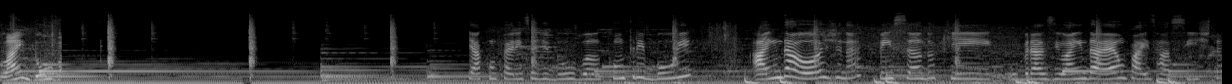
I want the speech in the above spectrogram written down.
lá em Durban. A Conferência de Durban contribui ainda hoje, né, pensando que o Brasil ainda é um país racista,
